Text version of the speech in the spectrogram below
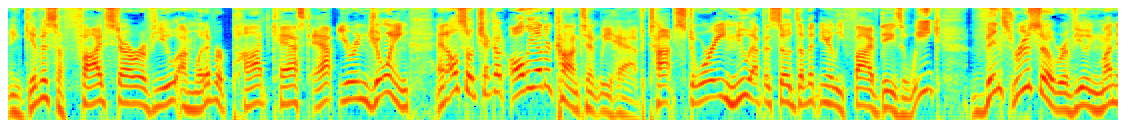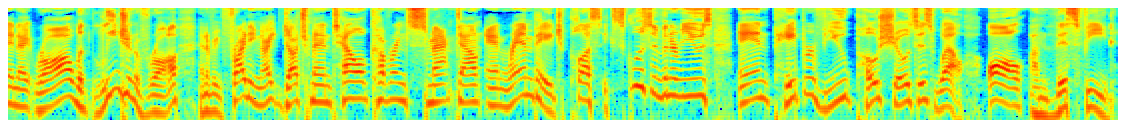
and give us a five star review on whatever podcast app you're enjoying? And also check out all the other content we have Top Story, new episodes of it nearly five days a week, Vince Russo reviewing Monday Night Raw with Legion of Raw, and every Friday night, Dutch Mantell covering SmackDown and Rampage, plus exclusive interviews and pay per view post shows as well, all on this feed.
